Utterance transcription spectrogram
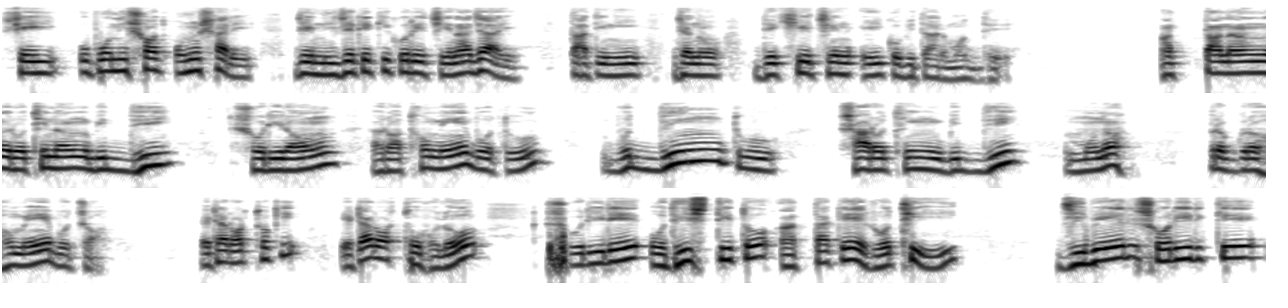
সেই উপনিষদ অনুসারে যে নিজেকে কি করে চেনা যায়, তা তিনি যেন দেখিয়েছেন এই কবিতার মধ্যে। আত্মানাং রথিনং বিদ্ধি, শরীরং রথমে বতু বুদ্ধিং তু সারথিং বিদ্ধি মন প্রগ্রহমে বোচ এটার অর্থ কি? এটার অর্থ হলো, শরীরে অধিষ্ঠিত আত্মাকে রথি, জীবের শরীরকে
